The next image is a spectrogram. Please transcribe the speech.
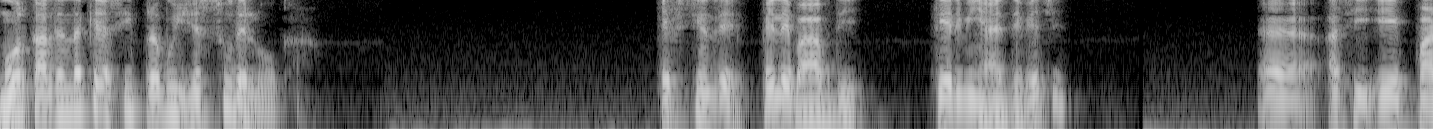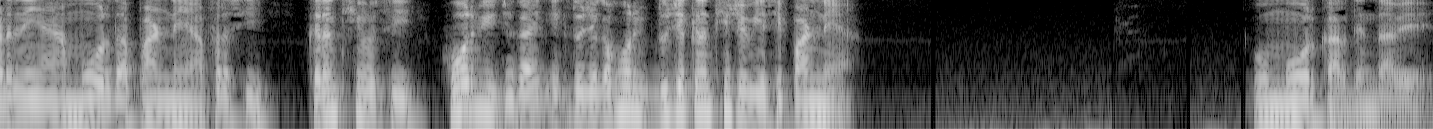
ਮੋਹਰ ਕਰ ਦਿੰਦਾ ਕਿ ਅਸੀਂ ਪ੍ਰਭੂ ਯਿਸੂ ਦੇ ਲੋਕ ਹਾਂ। ਇਫਸੀਆਂ ਦੇ ਪਹਿਲੇ ਬਾਬ ਦੀ 13ਵੀਂ ਆਇਤ ਦੇ ਵਿੱਚ ਅਸੀਂ ਇਹ ਪੜ੍ਹਨੇ ਆ ਮੋਹਰ ਦਾ ਪੜ੍ਹਨੇ ਆ, ਫਿਰ ਅਸੀਂ ਕਰੰਥੀਆਂ ਅਸੀਂ ਹੋਰ ਵੀ ਜਗ੍ਹਾ, ਇੱਕ ਦੋ ਜਗ੍ਹਾ ਹੋਰ, ਦੂਜੇ ਗ੍ਰੰਥੀਆਂ 'ਚ ਵੀ ਅਸੀਂ ਪੜ੍ਹਨੇ ਆ। ਉਹ ਮੋਰ ਕਰ ਦਿੰਦਾ ਵੇ।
